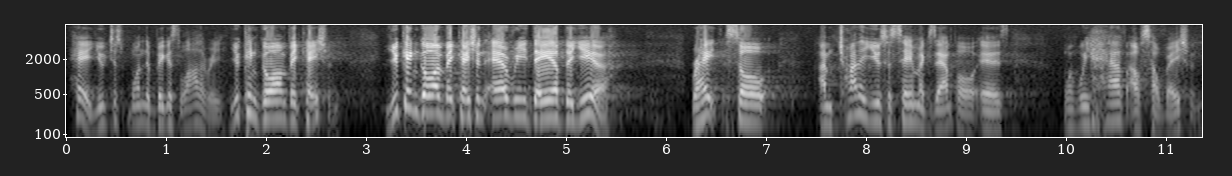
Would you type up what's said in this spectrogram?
hey, you just won the biggest lottery? You can go on vacation. You can go on vacation every day of the year, right? So, I'm trying to use the same example is when we have our salvation,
